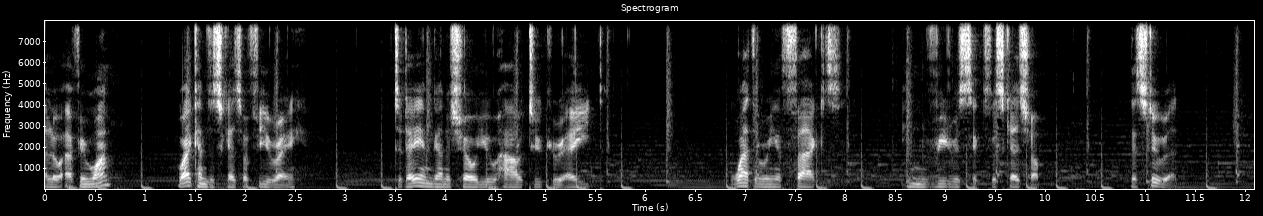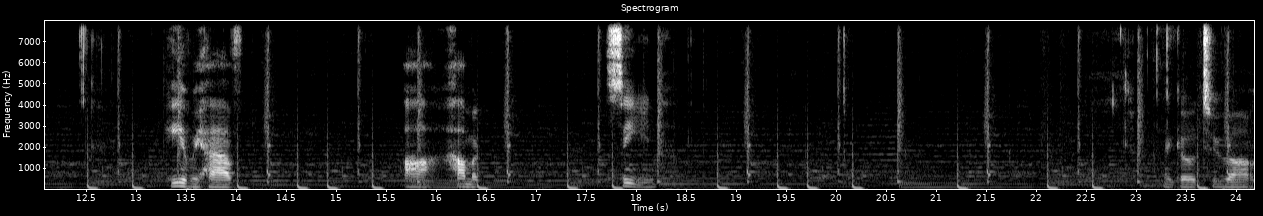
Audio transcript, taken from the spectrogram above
Hello everyone, welcome to SketchUp V-Ray. Today I'm to show you how to create weathering effect in V-Ray 6 for SketchUp. Let's do it. Here we have a hammock scene. I go to uh,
